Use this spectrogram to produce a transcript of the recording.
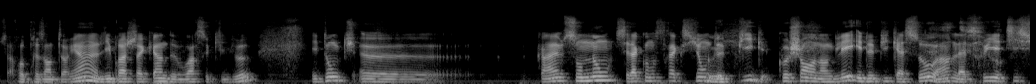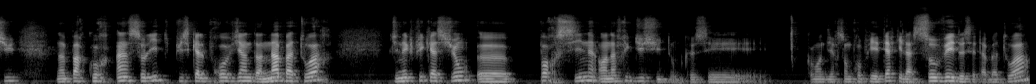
Ça représente rien, libre à chacun de voir ce qu'il veut. Et donc, euh, quand même. Son nom, c'est la contraction de pig, cochon en anglais, et de Picasso. hein. La truie est issue d'un parcours insolite puisqu'elle provient d'un abattoir, d'une explication euh, porcine en Afrique du Sud. Donc euh, c'est comment dire son propriétaire qui l'a sauvé de cet abattoir.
